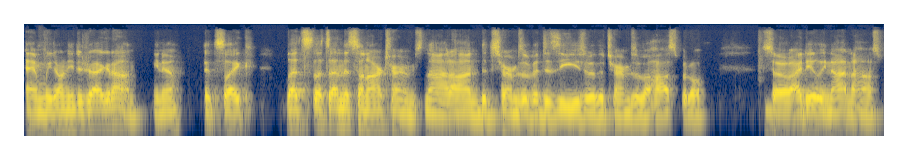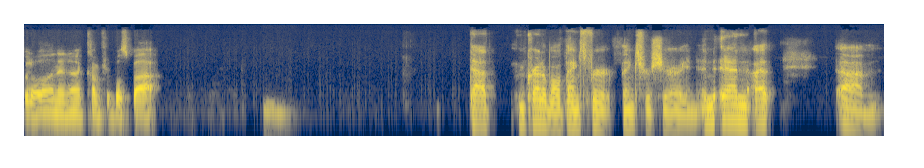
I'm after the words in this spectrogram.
and we don't need to drag it on. You know, it's like let's let's end this on our terms, not on the terms of a disease or the terms of a hospital. So ideally, not in a hospital and in a comfortable spot. That incredible. Thanks for thanks for sharing. And and I um,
